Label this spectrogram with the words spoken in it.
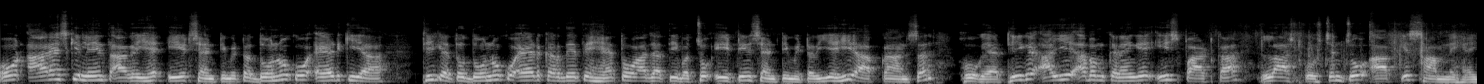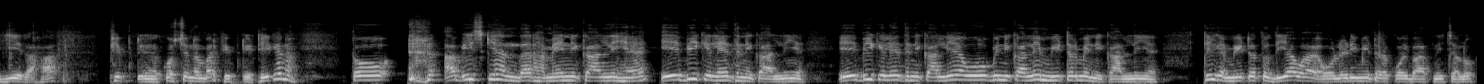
और आर एस की लेंथ आ गई है एट सेंटीमीटर। दोनों को ऐड किया ठीक है तो दोनों को ऐड कर देते हैं तो आ जाती है बच्चों 18 सेंटीमीटर। यही आपका आंसर हो गया, ठीक है? आइए, अब हम करेंगे इस पार्ट का लास्ट क्वेश्चन जो आपके सामने है। ये रहा फिफ्टी, क्वेश्चन नंबर फिफ्टी, ठीक है ना? तो अब इसके अंदर हमें निकालनी है, ए बी की लेंथ निकालनी है। ए बी की लेंथ निकालनी है, वो भी निकालनी है, मीटर में निकालनी है। ठीक है मीटर तो दिया हुआ है ऑलरेडी मीटर कोई बात नहीं, चलो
